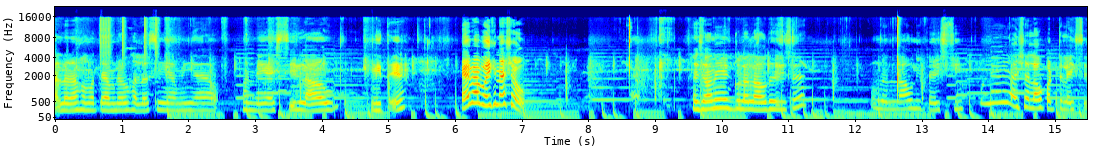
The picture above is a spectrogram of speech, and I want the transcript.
আল্লাহ রহমতে আমরাও ভালো আছি, আমি আর আমার মেয়ে আসছি লাউ নিতে। এই বাবু, এখানে আসো। এই যে অনেকগুলো লাউ ধরে দিছে আমরা লাউ নিতে এসছি আইসা লাউ পাড়তে লাগছে।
